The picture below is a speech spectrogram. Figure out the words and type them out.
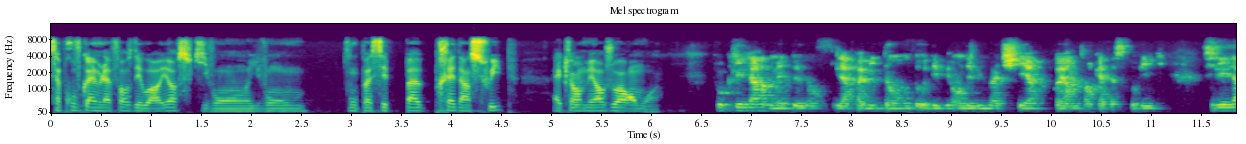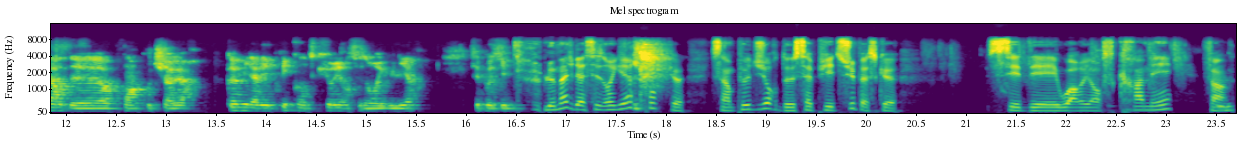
ça prouve quand même la force des Warriors qui vont ils vont vont passer pas près d'un sweep avec leur meilleur joueur en moins. faut que Lillard mette dedans. Il a pas mis dedans au début, en début de match hier, première temps catastrophique. Si Lillard euh, prend un coup de chaleur, comme il avait pris contre Curry en saison régulière, c'est possible. Le match de la saison régulière, je trouve que c'est un peu dur de s'appuyer dessus parce que c'est des Warriors cramés. Enfin, Mm.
